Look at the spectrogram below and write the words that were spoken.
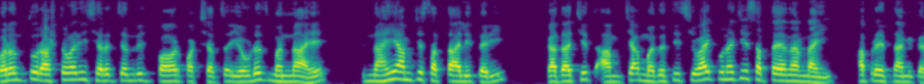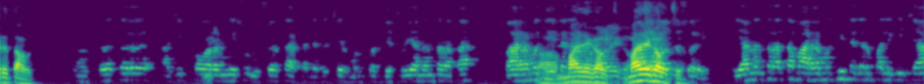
परंतु राष्ट्रवादी शरदचंद्र पवार पक्षाचं एवढंच म्हणणं आहे की नाही आमची सत्ता आली तरी कदाचित आमच्या मदतीशिवाय कुणाची सत्ता येणार नाही हा प्रयत्न आम्ही करत आहोत. खरं तर अजित पवारांनी सोमेश्वर कारखान्याचं चेअरमन पद घेतलं. यानंतर आता बारामती मालेगाव. मालेगावचं. सॉरी यानंतर आता बारामती नगरपालिकेच्या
